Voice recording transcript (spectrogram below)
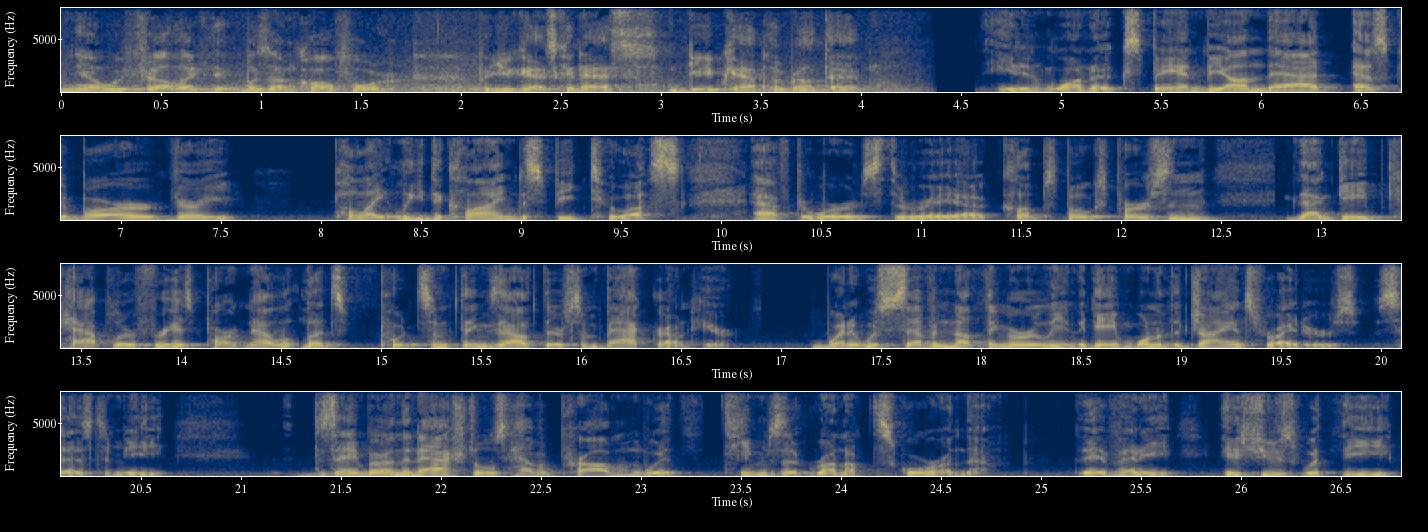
you know we felt like it was uncalled for, but you guys can ask Gabe Kapler about that. He didn't want to expand beyond that. Escobar very politely declined to speak to us afterwards through a uh, club spokesperson. Now, Gabe Kapler, for his part, now let's put some things out there, some background here. When it was 7 nothing early in the game, one of the Giants writers says to me, Does anybody on the Nationals have a problem with teams that run up the score on them? They have any issues with the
